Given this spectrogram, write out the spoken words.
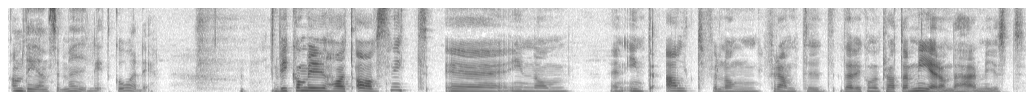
Om det ens är möjligt, går det? Vi kommer ju ha ett avsnitt eh, inom en inte allt för lång framtid där vi kommer prata mer om det här med just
